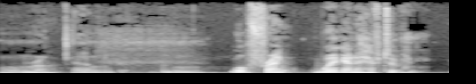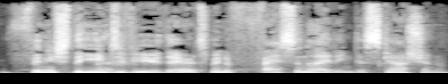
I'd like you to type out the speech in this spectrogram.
Right. And, mm. Well, Frank, we're going to have to finish the interview there. It's been a fascinating discussion.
